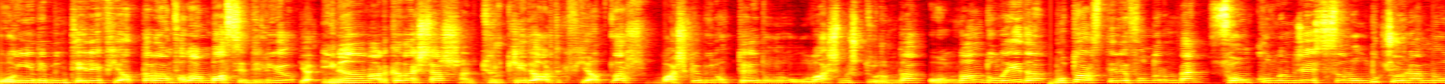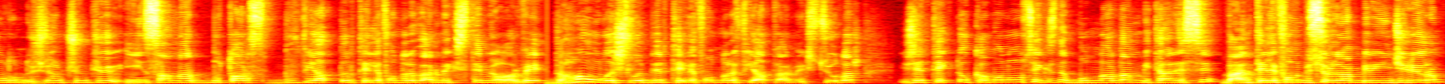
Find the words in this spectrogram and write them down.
17.000 TL fiyatlardan falan bahsediliyor. Ya inanın arkadaşlar hani Türkiye'de artık fiyatlar başka bir noktaya doğru ulaşmış durumda. Ondan dolayı da bu tarz telefonların ben son kullanıcı açısından oldukça önemli olduğunu düşünüyorum. Çünkü insanlar bu tarz bu fiyatları telefonlara vermek istemiyorlar ve daha ulaşılabilir telefonlara fiyat vermek istiyorlar. İşte Teknokamon 18 de bunlardan bir tanesi. Ben telefonu bir süreden beri inceliyorum.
